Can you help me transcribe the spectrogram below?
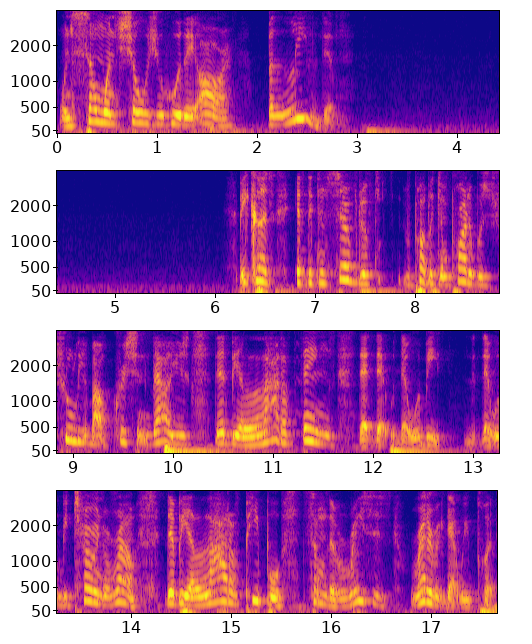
when someone shows you who they are, believe them. Because if the conservative Republican Party was truly about Christian values, there'd be a lot of things that, that, that would be that would be turned around. There'd be a lot of people, some of the racist rhetoric that we put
